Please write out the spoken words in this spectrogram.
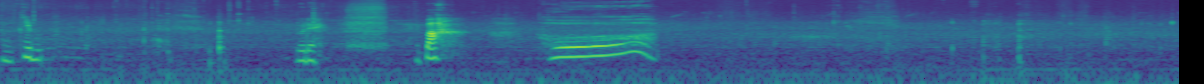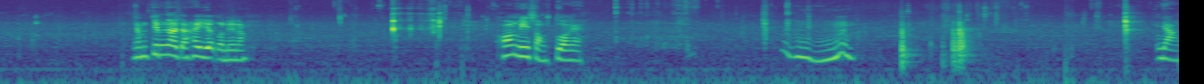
น้ำจิ้ม ดูเด็เห็นปะโหน้ำจิ้มน่าจะให้เยอะกว่านี้นะ ราะมันมีสองตัวไงอย่าง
